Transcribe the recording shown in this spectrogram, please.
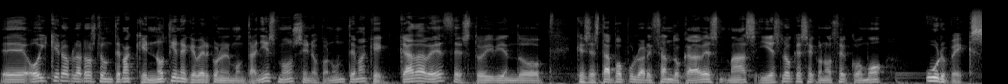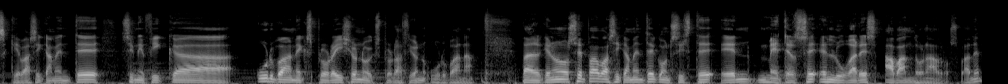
eh, hoy quiero hablaros de un tema que no tiene que ver con el montañismo, sino con un tema que cada vez estoy viendo que se está popularizando cada vez más y es lo que se conoce como Urbex, que básicamente significa Urban Exploration o exploración urbana. Para el que no lo sepa, básicamente consiste en meterse en lugares abandonados, ¿vale?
